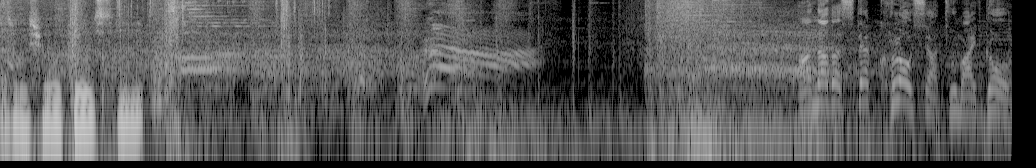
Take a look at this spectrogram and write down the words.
Résolution auto ici. Another step closer to my goals.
